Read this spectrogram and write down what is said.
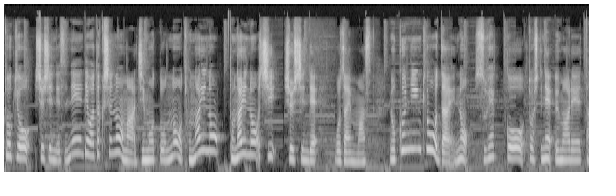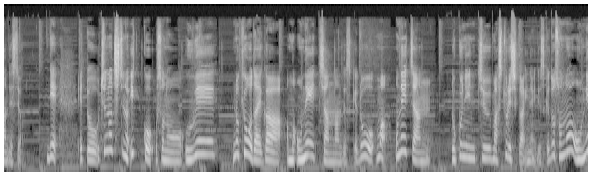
東京出身ですね。で、私の、まあ、地元の隣の、隣の市出身でございます。6人兄弟の末っ子としてね、生まれたんですよ。で、えっと、うちの父の1個、その上の兄弟が、まあ、お姉ちゃんなんですけど、まあ、お姉ちゃん6人中、まあ、1人しかいないんですけどそのお姉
